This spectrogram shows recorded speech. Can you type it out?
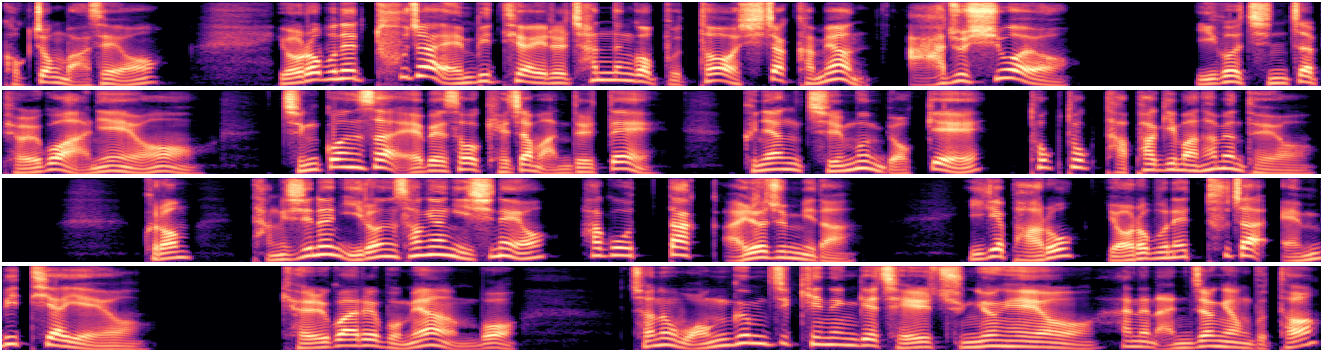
걱정 마세요. 여러분의 투자 MBTI를 찾는 것부터 시작하면 아주 쉬워요. 이거 진짜 별거 아니에요. 증권사 앱에서 계좌 만들 때 그냥 질문 몇 개에 톡톡 답하기만 하면 돼요. 그럼 당신은 이런 성향이시네요 하고 딱 알려줍니다. 이게 바로 여러분의 투자 MBTI예요. 결과를 보면 뭐 저는 원금 지키는 게 제일 중요해요 하는 안정형부터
